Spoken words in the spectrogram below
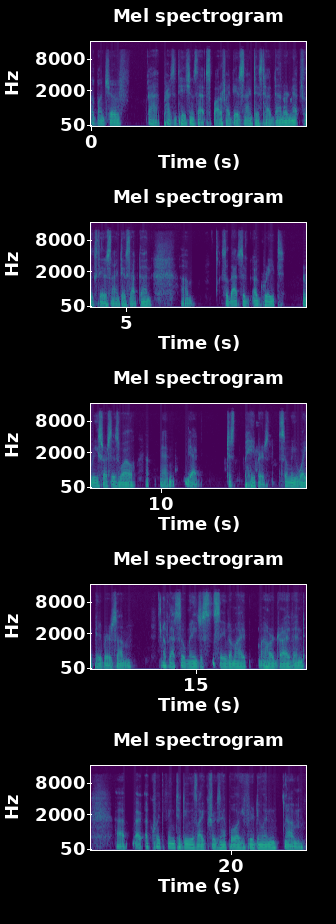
a bunch of uh, presentations that Spotify data scientists have done or Netflix data scientists have done. Um, so that's a, a, great resource as well. And yeah, just papers, so many white papers. Um, I've got so many just saved on my my hard drive. And uh, a, a, quick thing to do is like, for example, like if you're doing um,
